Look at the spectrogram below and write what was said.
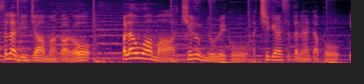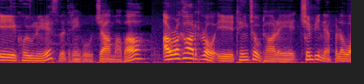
ဆက်လက်ပြီးကြားမှာကတော့ပလောက်ဝမှာချင်းလူမျိုးတွေကိုအခြေခံစစ်တပ်နံတပ်ဖို့အေအေခေါ်ယူနေတဲ့ဆိုတဲ့သတင်းကိုကြားမှာပါ အာရခတတော်အေထိန်းချုပ်ထားတဲ့ချင်းပြည်နယ်ပလောက်ဝ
